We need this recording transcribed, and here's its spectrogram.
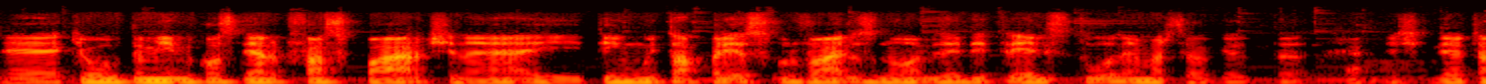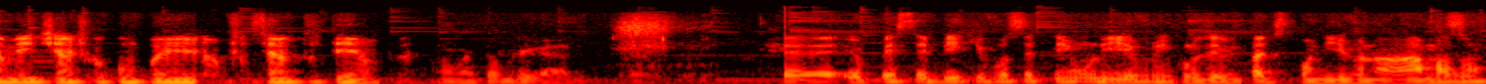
é, que eu também me considero que faço parte, né? E tenho muito apreço por vários nomes, aí, dentre eles tu, né, Marcelo? Que eu, é. acho que diretamente acho que acompanho já há certo tempo. Muito obrigado. É, eu percebi que você tem um livro, inclusive está disponível na Amazon,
